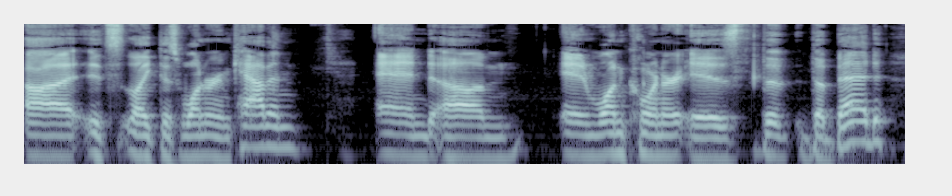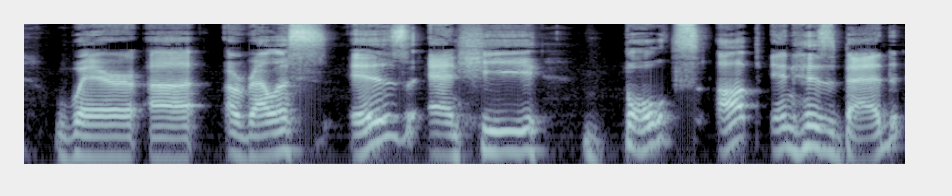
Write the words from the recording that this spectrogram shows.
uh it's like this one room cabin and um in one corner is the the bed where uh Aurelius is and he bolts up in his bed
